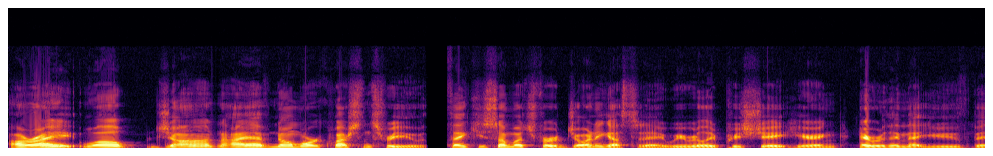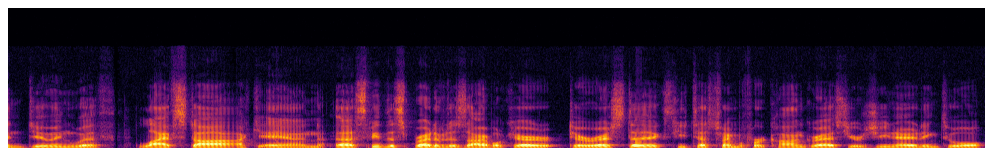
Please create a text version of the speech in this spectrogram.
All right. Well, John, I have no more questions for you. Thank you so much for joining us today. We really appreciate hearing everything that you've been doing with livestock and uh, speed the spread of desirable characteristics. You testifying before Congress, your gene editing tool.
